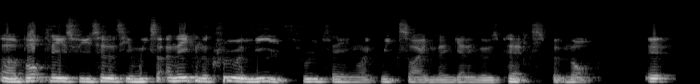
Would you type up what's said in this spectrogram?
Uh, bot plays for utility and weak side, and they can accrue a lead through playing like weak side and then getting those picks, but not it.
